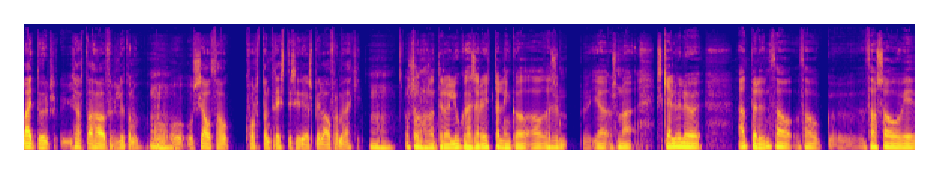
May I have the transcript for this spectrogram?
lætur hjartað hafa fyrir hlutunum Mhm. og, og, og sjá þá hvort hann treysti sér í að spila áfram eða ekki. Mhm. og svo svona til að ljúka þessari upptælingu á, á þessum já, svona skelvilegu atbyrðum þá, þá, þá sáum við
